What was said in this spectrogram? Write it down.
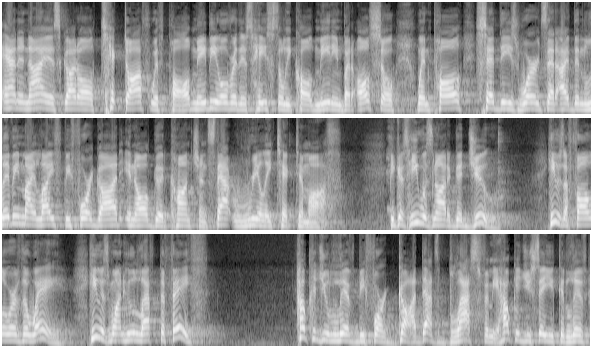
Ananias got all ticked off with Paul, maybe over this hastily called meeting, but also when Paul said these words that I've been living my life before God in all good conscience. That really ticked him off because he was not a good Jew. He was a follower of the way, he was one who left the faith. How could you live before God? That's blasphemy. How could you say you could live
